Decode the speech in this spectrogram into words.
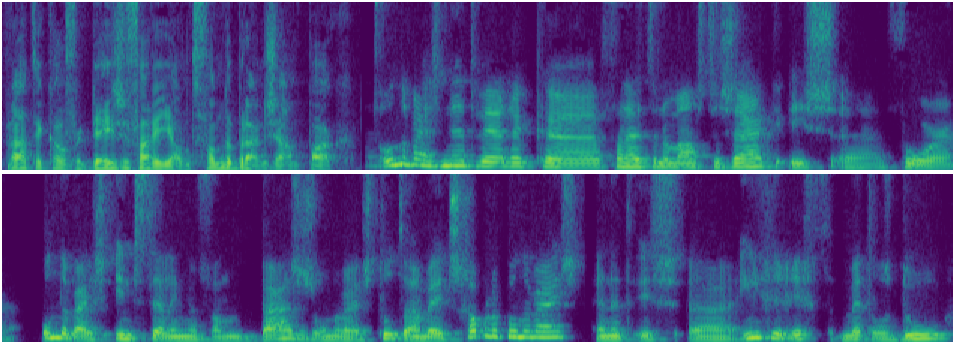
praat ik over deze variant van de brancheaanpak. Het onderwijsnetwerk uh, vanuit de normaalste zaak is uh, voor onderwijsinstellingen van basisonderwijs tot aan wetenschappelijk onderwijs. En het is uh, ingericht met als doel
